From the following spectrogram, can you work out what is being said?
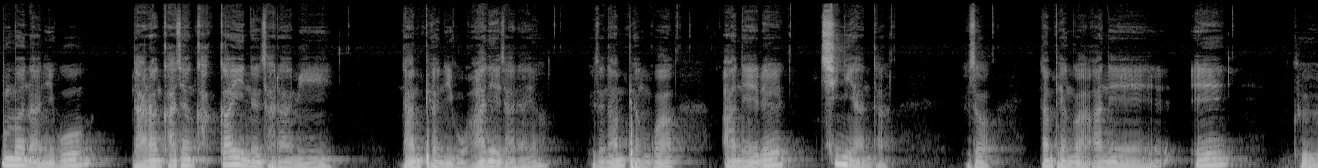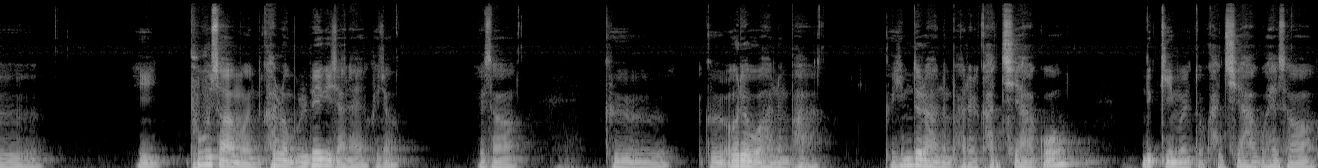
뿐만 아니고 나랑 가장 가까이 있는 사람이 남편이고 아내잖아요. 그래서 남편과 아내를 친히 한다. 그래서 남편과 아내의 그 이 부부싸움은 칼로 물베기잖아요. 그죠? 그래서 그, 그 어려워하는 바, 그 힘들어하는 바를 같이 하고 느낌을 또 같이 하고 해서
